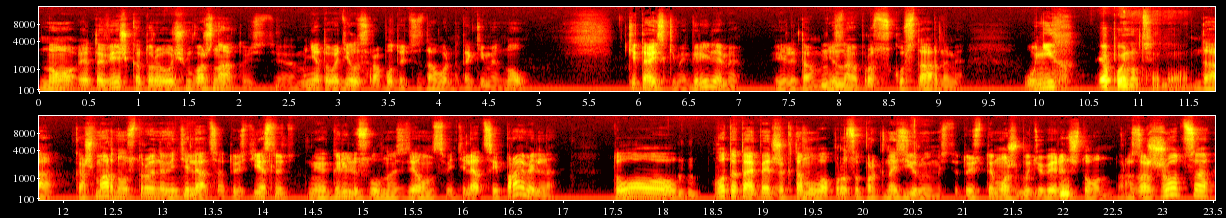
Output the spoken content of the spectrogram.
но это вещь, которая очень важна. То есть э, мне доводилось работать с довольно такими, ну, китайскими грилями или там, не знаю, просто с кустарными. У них... Я понял тебя, да. Да, кошмарно устроена вентиляция. То есть если гриль условно сделан с вентиляцией правильно, то вот это опять же к тому вопросу прогнозируемости. То есть ты можешь быть уверен, что он разожжется,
